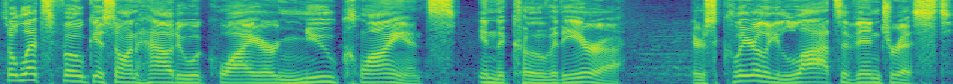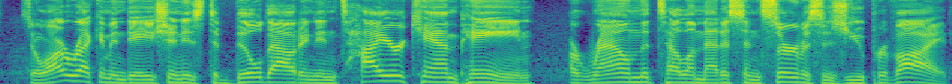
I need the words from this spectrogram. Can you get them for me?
So let's focus on how to acquire new clients in the COVID era. There's clearly lots of interest, so our recommendation is to build out an entire campaign around the telemedicine services you provide,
